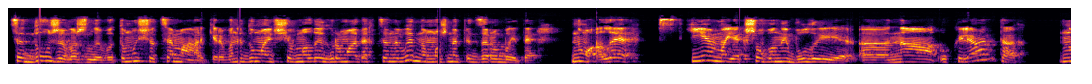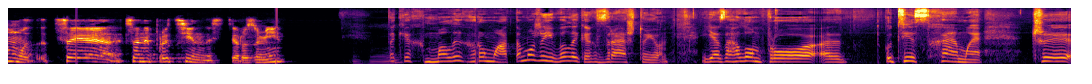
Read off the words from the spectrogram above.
Це дуже важливо, тому що це маркери. Вони думають, що в малих громадах це не видно, можна підзаробити. Ну але схеми, якщо вони були е, на ухилянтах, ну це, це не про цінності, розумієте? Таких малих громад, та може і великих, зрештою. Я загалом про е, оці схеми. Чи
